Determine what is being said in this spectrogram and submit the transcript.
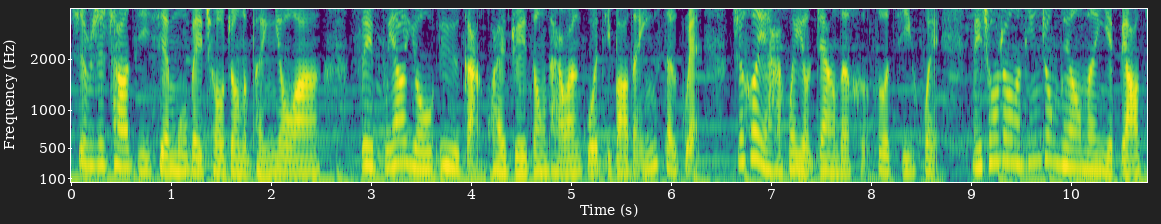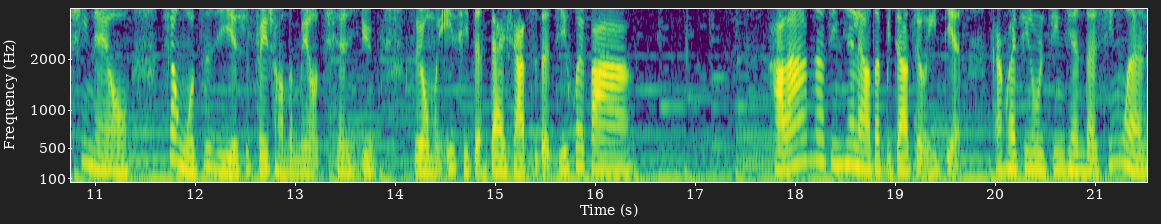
是不是超级羡慕被抽中的朋友啊？所以不要犹豫，赶快追踪台湾国际报的 Instagram，之后也还会有这样的合作机会。没抽中的听众朋友们也不要气馁哦，像我自己也是非常的没有签运，所以我们一起等待下次的机会吧。好啦，那今天聊的比较久一点，赶快进入今天的新闻。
